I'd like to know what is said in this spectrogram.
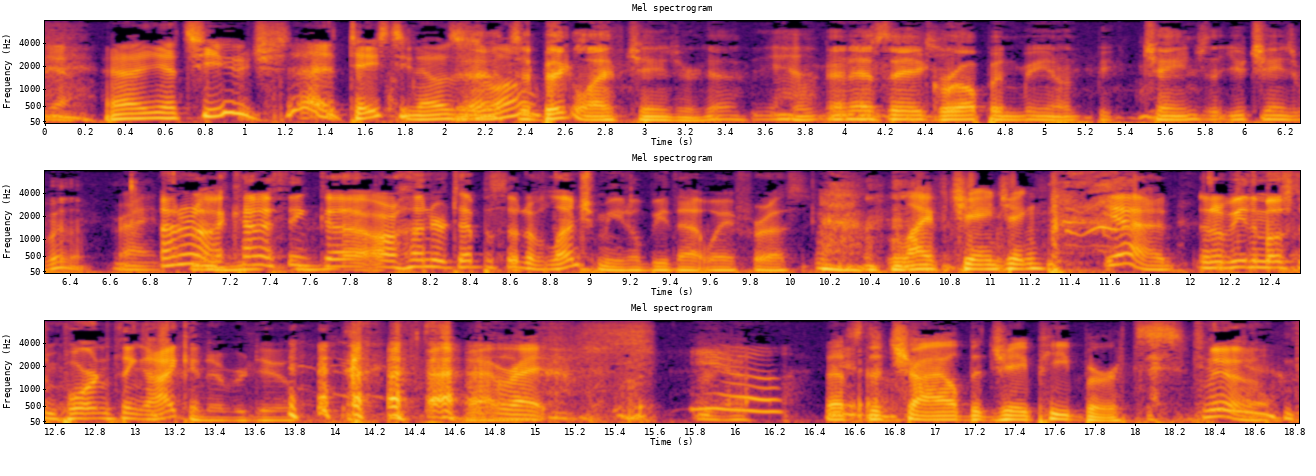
Yeah. uh, yeah, it's huge. Yeah, Tasty knows as well. it's a big life changer. Yeah, Yeah. And as they grow up and you know change, that you change with them. right. I don't know. I kind of think uh, our hundredth episode of Lunch Meat will be that way for us. Life changing. yeah, it'll be the most important thing I can ever do. right. Yeah, That's the child that JP births. Yeah.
